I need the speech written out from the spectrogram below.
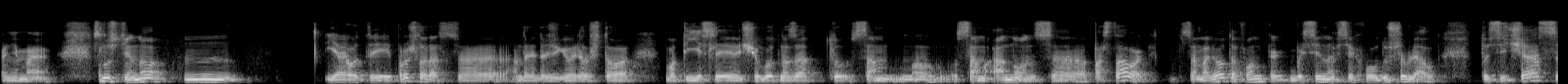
Понимаю. Слушайте, но я вот и в прошлый раз, э, Андрей даже говорил, что вот если еще год назад то сам, э, сам анонс э, поставок самолетов, он как бы сильно всех воодушевлял, то сейчас,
